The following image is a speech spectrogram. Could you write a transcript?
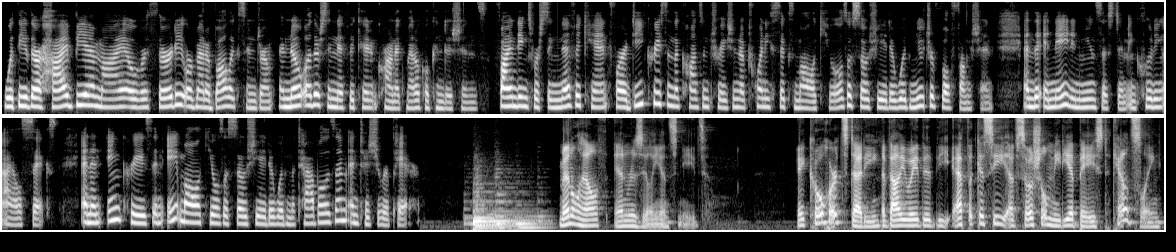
with either high BMI over 30 or metabolic syndrome and no other significant chronic medical conditions. Findings were significant for a decrease in the concentration of 26 molecules associated with neutrophil function and the innate immune system, including IL 6, and an increase in eight molecules associated with metabolism and tissue repair mental health, and resilience needs. A cohort study evaluated the efficacy of social media based counseling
